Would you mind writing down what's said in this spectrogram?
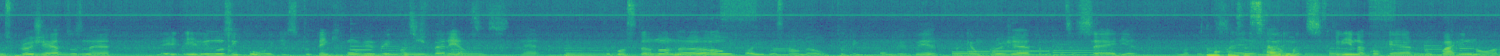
os projetos, né? Ele nos empurra, diz, tu tem que conviver com as diferenças, né? Tu gostando ou não, pode gostar ou não, tu tem que conviver, porque é um projeto, é uma coisa séria, uma coisa, uma coisa séria, séria. Não é uma disciplina qualquer, não vale nota.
